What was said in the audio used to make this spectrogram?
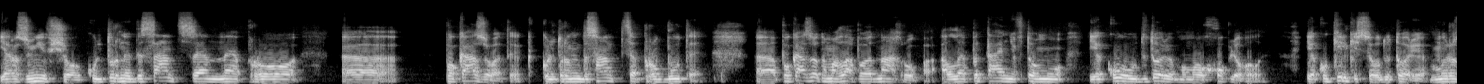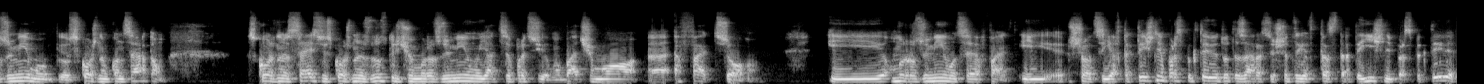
я розумів, що культурний десант це не про е, показувати. Культурний десант це про бути. Е, Показувати могла б одна група, але питання в тому, яку аудиторію ми охоплювали, яку кількість аудиторії. Ми розуміємо з кожним концертом з кожною сесією, з кожною зустрічю ми розуміємо, як це працює. Ми бачимо е, ефект цього. І ми розуміємо цей ефект, і що це є в тактичній перспективі тут і зараз, і що це є в стратегічній перспективі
